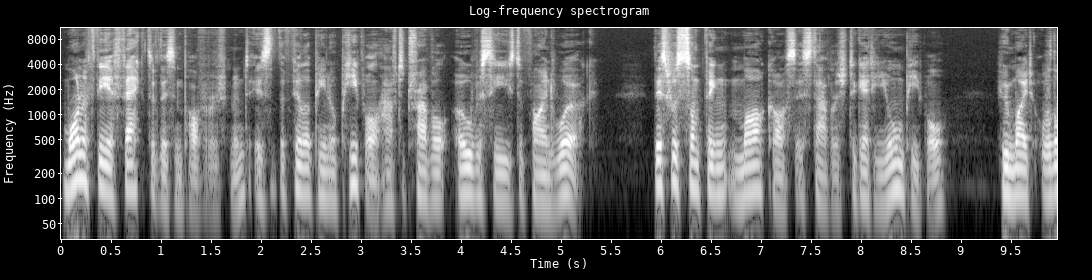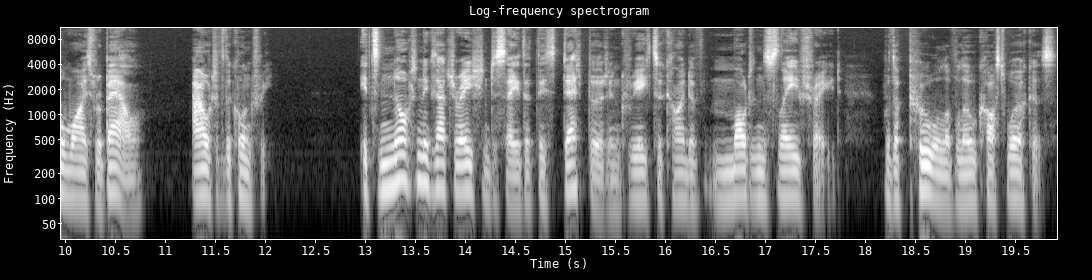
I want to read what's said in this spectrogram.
One of the effects of this impoverishment is that the Filipino people have to travel overseas to find work. This was something Marcos established to get young people, who might otherwise rebel, out of the country. It's not an exaggeration to say that this debt burden creates a kind of modern slave trade with a pool of low cost workers.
